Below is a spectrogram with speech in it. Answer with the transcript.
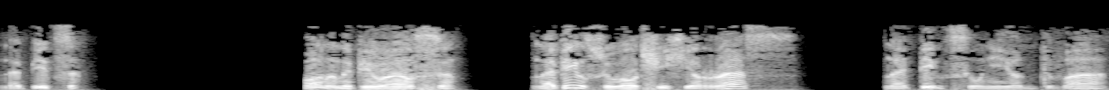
Напиться. Он и напивался. Напился у волчихи раз, напился у нее два.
